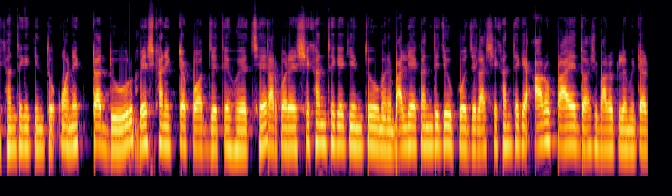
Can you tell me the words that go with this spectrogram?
এখান থেকে কিন্তু অনেকটা দূর। বেশ খানিকটা পথ যেতে হয়েছে। তারপরে সেখান থেকে কিন্তু মানে বালিয়াকান্দি যে উপজেলা, সেখান থেকে আরও প্রায় দশ বারো কিলোমিটার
